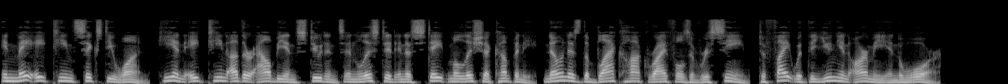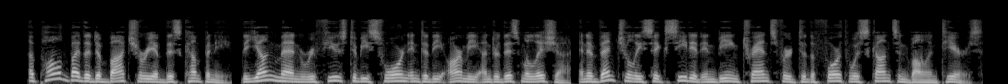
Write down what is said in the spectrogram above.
In May 1861, he and 18 other Albion students enlisted in a state militia company, known as the Black Hawk Rifles of Racine, to fight with the Union Army in the war. Appalled by the debauchery of this company, the young men refused to be sworn into the Army under this militia, and eventually succeeded in being transferred to the 4th Wisconsin Volunteers.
